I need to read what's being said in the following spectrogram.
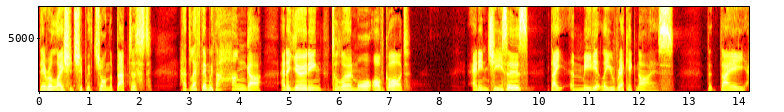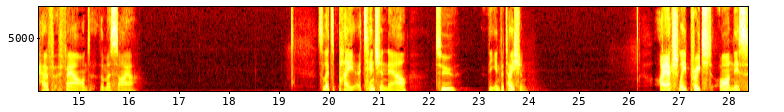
Their relationship with John the Baptist had left them with a hunger and a yearning to learn more of God. And in Jesus, they immediately recognize that they have found the Messiah. So let's pay attention now to the invitation. I actually preached on this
